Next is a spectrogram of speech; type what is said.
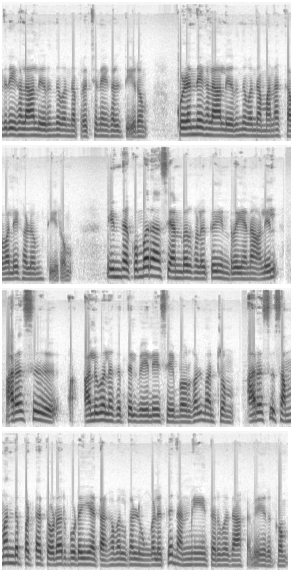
எதிரிகளால் இருந்து வந்த பிரச்சனைகள் தீரும். குழந்தைகளால் இருந்து வந்த மனக்கவலைகளும் தீரும். இந்த கும்பராசி அன்பர்களுக்கு இன்றைய நாளில் அரசு அலுவலகத்தில் வேலை செய்பவர்கள் மற்றும் அரசு சம்பந்தப்பட்ட தொடர்புடைய தகவல்கள் உங்களுக்கு நன்மையை தருவதாகவே இருக்கும்.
